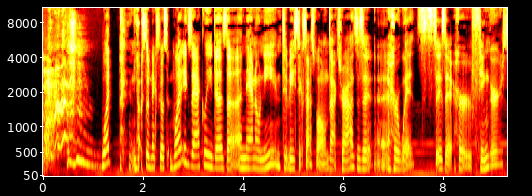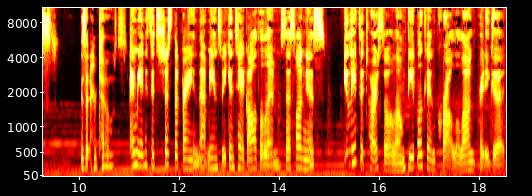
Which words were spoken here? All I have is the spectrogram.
What? No, so Nyx goes, What exactly does a, a nano need to be successful, Dr. Oz? Is it uh, her wits? Is it her fingers? Is it her toes? I mean, if it's just the brain, that means we can take all the limbs as long as you leave the torso alone. People can crawl along pretty good.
